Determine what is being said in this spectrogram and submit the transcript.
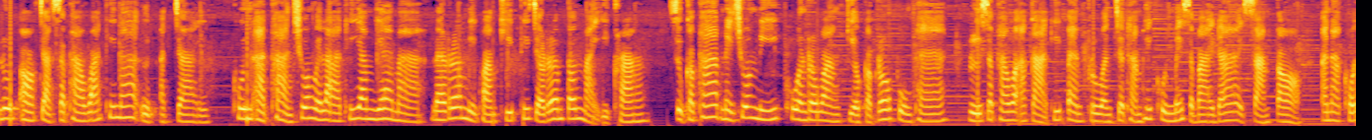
หลุดออกจากสภาวะที่น่าอึดอัดใจ คุณอาจผ่านช่วงเวลาที่ย่ำแย่มา และเริ่มมีความคิดที่จะเริ่มต้นใหม่อีกครั้งสุขภาพในช่วงนี้ควรระวังเกี่ยวกับโรคภูมิแพ้ หรือสภาวะอากาศที่แปรปรวนจะทำให้คุณไม่สบายได้ 3 ต่อ อนาคต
